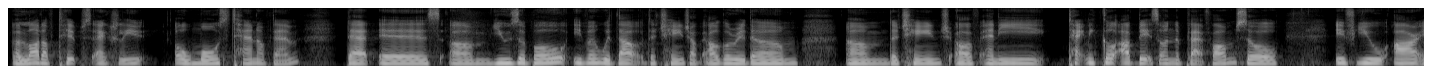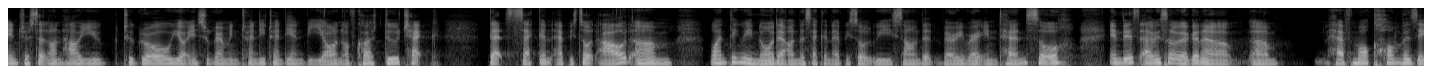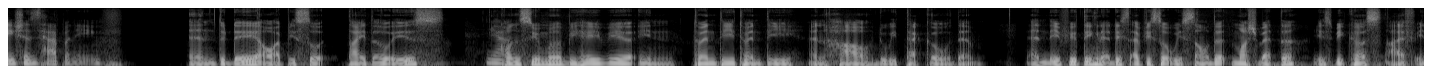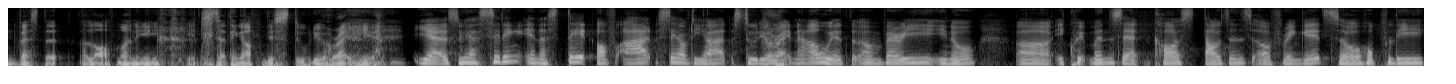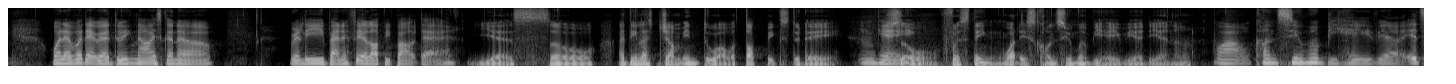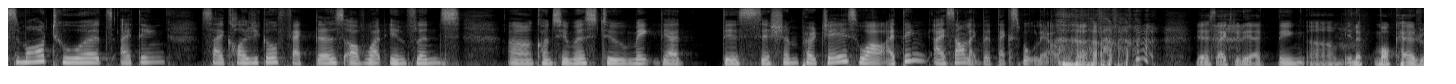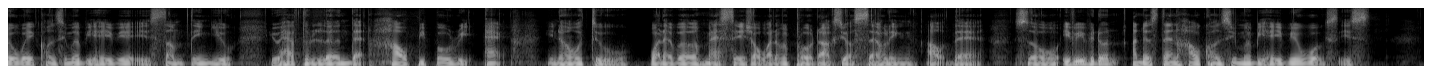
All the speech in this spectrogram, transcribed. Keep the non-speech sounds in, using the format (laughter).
a lot of tips, actually, almost 10 of them, that is um, usable even without the change of algorithm, um, the change of any technical updates on the platform. So, if you are interested on how you to grow your Instagram in 2020 and beyond, of course, do check that second episode out. Um, one thing we know that on the second episode we sounded very very intense. So (laughs) in this episode we're gonna um, have more conversations happening. And today our episode title is Yeah. Consumer Behavior in 2020 and How Do We Tackle Them? And if you think that this episode we sounded much better, it's because I've invested a lot of money (laughs) in setting up this studio right here. Yes, we are sitting in a state of art, state of the art studio right now (laughs) with um, very, you know, uh, equipments that cost thousands of ringgit. So hopefully, whatever that we are doing now is gonna really benefit a lot of people out there. Yes, so I think let's jump into our topics today. Okay. So, first thing, what is consumer behavior, Diana? Wow, consumer behavior. It's more towards, I think, psychological factors of what influence uh, consumers to make their decision purchase. Wow, I think I sound like the textbook now. (laughs) Yes, actually, I think um, in a more casual way, consumer behavior is something you you have to learn that how people react, you know, to whatever message or whatever products you're selling out there. So if, if you don't understand how consumer behavior works, it's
